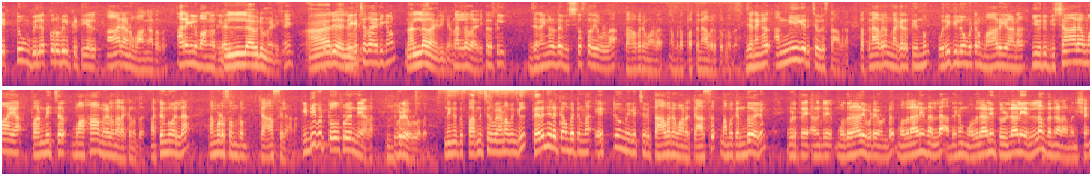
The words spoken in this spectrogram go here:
ഏറ്റവും വിലക്കുറവിൽ കിട്ടിയാൽ ആരാണ് വാങ്ങാത്തത്? ആരെങ്കിലും വാങ്ങാതിരിക്കും എല്ലാവരും മേടിക്കും. ആരും മികച്ചതായിരിക്കണം? നല്ലതായിരിക്കണം. നല്ലതായിരിക്കും ഇത്തരത്തിൽ ജനങ്ങളുടെ വിശ്വസ്തതയുള്ള സ്ഥാപനമാണ് നമ്മുടെ പത്തനാപുരത്തുള്ളത്. ജനങ്ങൾ അംഗീകരിച്ച ഒരു സ്ഥാപനം. പത്തനാപുരം നഗരത്തിൽ നിന്നും ഒരു കിലോമീറ്റർ മാറിയാണ് ഈ ഒരു വിശാലമായ ഫർണിച്ചർ മഹാമേള നടക്കുന്നത്. മറ്റൊന്നുമല്ല നമ്മുടെ സ്വന്തം ടാസിലാണ്. ഇടിവിട്ട് ഓഫർ തന്നെയാണ് ഇവിടെ ഉള്ളത്. നിങ്ങൾക്ക് ഫർണിച്ചർ വേണമെങ്കിൽ തിരഞ്ഞെടുക്കാൻ പറ്റുന്ന ഏറ്റവും മികച്ചൊരു സ്ഥാപനമാണ് ടാസ്. നമുക്ക് എന്തായാലും ഇവിടുത്തെ അതിന്റെ മുതലാളി ഇവിടെ ഉണ്ട്. മുതലാളി എന്നല്ല അദ്ദേഹം മുതലാളിയും തൊഴിലാളിയും എല്ലാം തന്നെയാണ് മനുഷ്യൻ.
